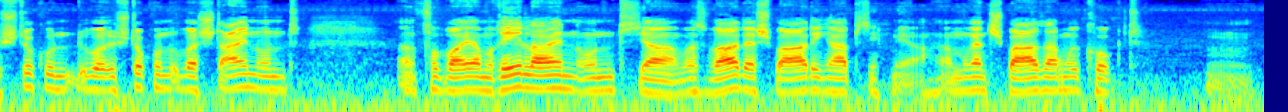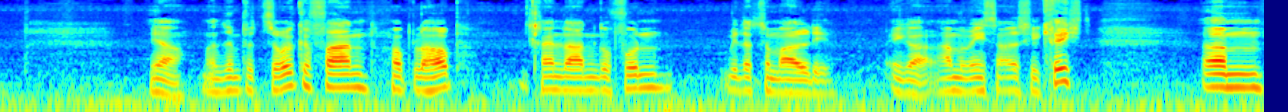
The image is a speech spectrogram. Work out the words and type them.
Stock und über Stock und über Stein und äh, vorbei am Rehlein und ja, was war der Spar, den gab es nicht mehr. Haben ganz sparsam geguckt. Hm. Ja, dann sind wir zurückgefahren, hoppla hopp, keinen Laden gefunden, wieder zum Aldi. Egal, haben wir wenigstens alles gekriegt. Ähm,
